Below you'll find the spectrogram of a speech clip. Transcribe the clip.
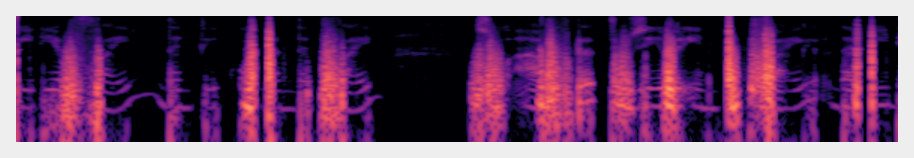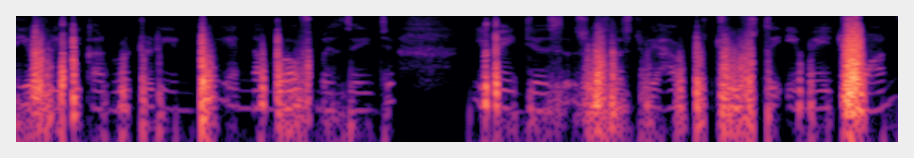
pdf file then click open that file so after choosing your input file the pdf will be converted into a number of message images so first we have to choose the image one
